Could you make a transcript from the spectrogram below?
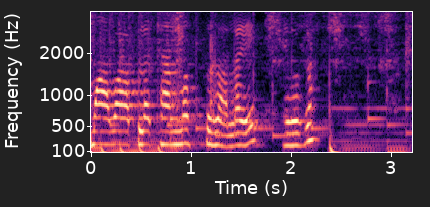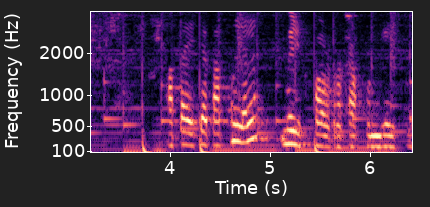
मावा आपला छान मस्त झाला आहे हे बघा. आता याच्यात आपल्याला मिल्क पावडर टाकून घ्यायची.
